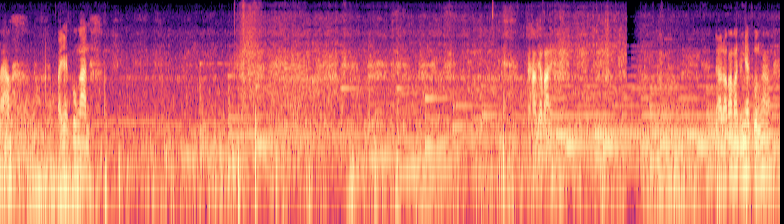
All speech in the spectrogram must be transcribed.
นะครับไปแยกสะพงกัน นะครับอย่าไป แล้วเราก็มาถึงแยกสวงครับ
